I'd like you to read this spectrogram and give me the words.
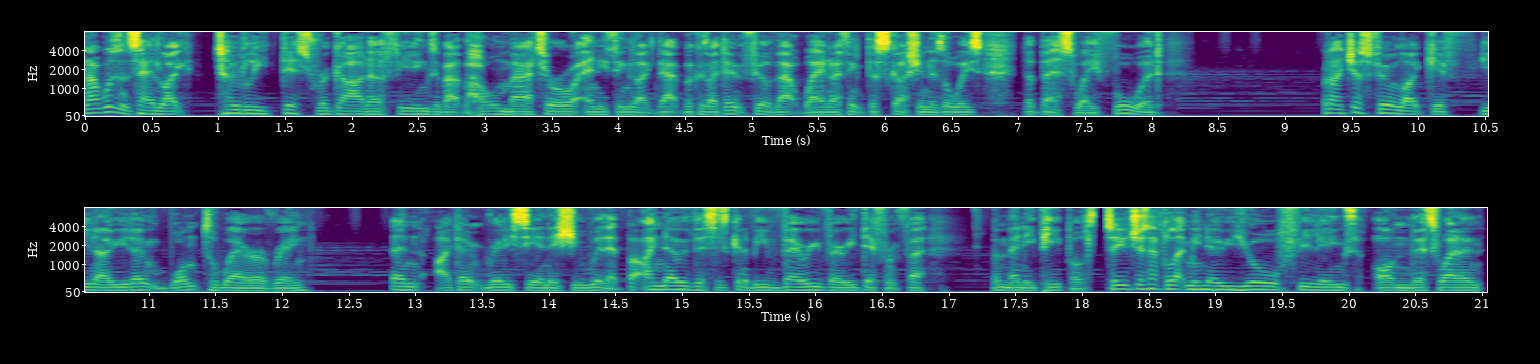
And I wasn't saying like totally disregard her feelings about the whole matter or anything like that, because I don't feel that way. And I think discussion is always the best way forward. But I just feel like if, you know, you don't want to wear a ring, then I don't really see an issue with it. But I know this is to be very, very different for for many people. So you just have to let me know your feelings on this one and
